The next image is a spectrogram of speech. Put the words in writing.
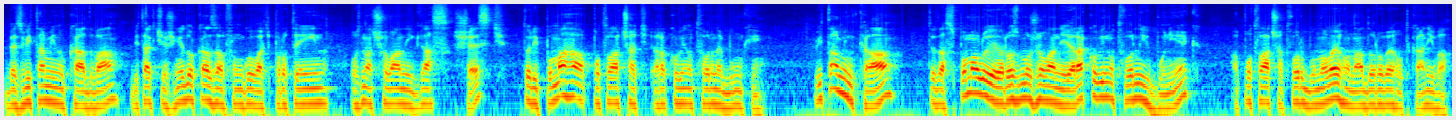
Bez vitamínu K2 by taktiež nedokázal fungovať proteín označovaný GAS6, ktorý pomáha potláčať rakovinotvorné bunky. Vitamín K teda spomaluje rozmnožovanie rakovinotvorných buniek a potláča tvorbu nového nádorového tkaniva.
